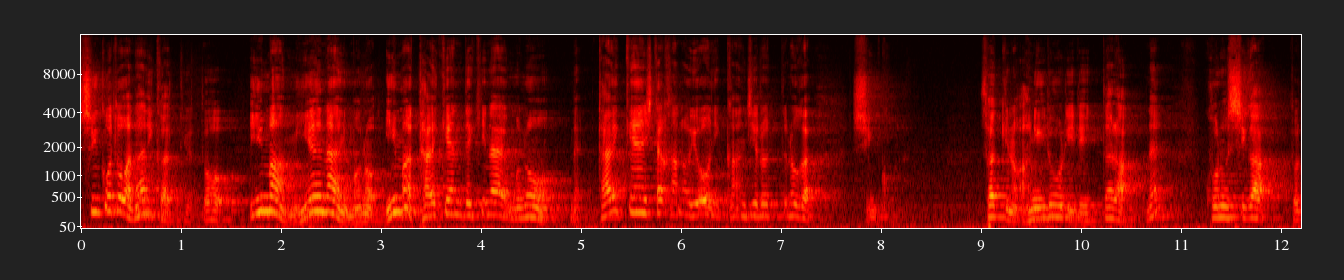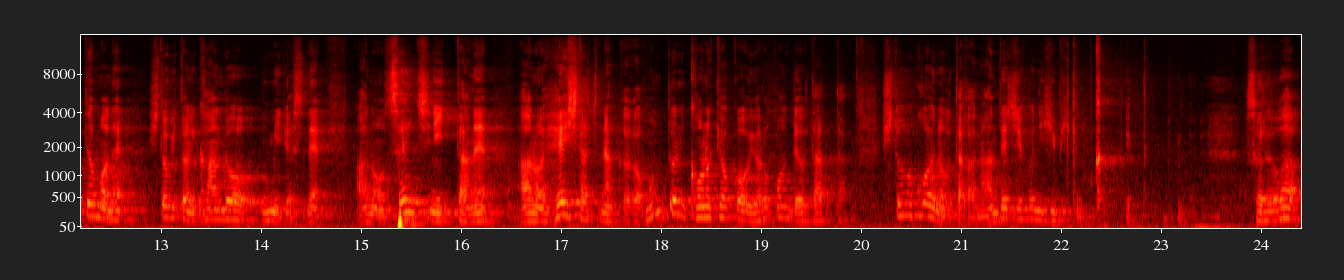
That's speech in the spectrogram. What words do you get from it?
信仰とは何かっていうと今見えないもの今体験できないものを、ね、体験したかのように感じるっていうのが信仰。さっきの兄料理で言ったらねこの詩がとてもね人々に感動を生みですね。あの戦地に行ったねあの兵士たちなんかが本当にこの曲を喜んで歌った。人の声の歌が何で自分に響くのかって。言ってそれは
